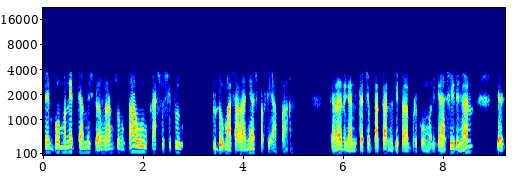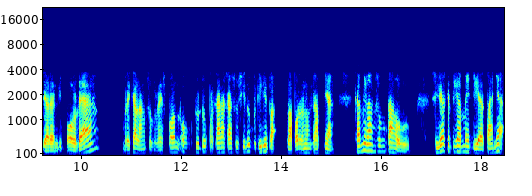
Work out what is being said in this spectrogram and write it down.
tempo menit kami sudah langsung tahu kasus itu duduk masalahnya seperti apa. Karena dengan kecepatan kita berkomunikasi dengan jajaran di Polda, mereka langsung respon, oh duduk perkara kasus ini begini Pak, laporan lengkapnya. Kami langsung tahu. Sehingga ketika media tanya,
